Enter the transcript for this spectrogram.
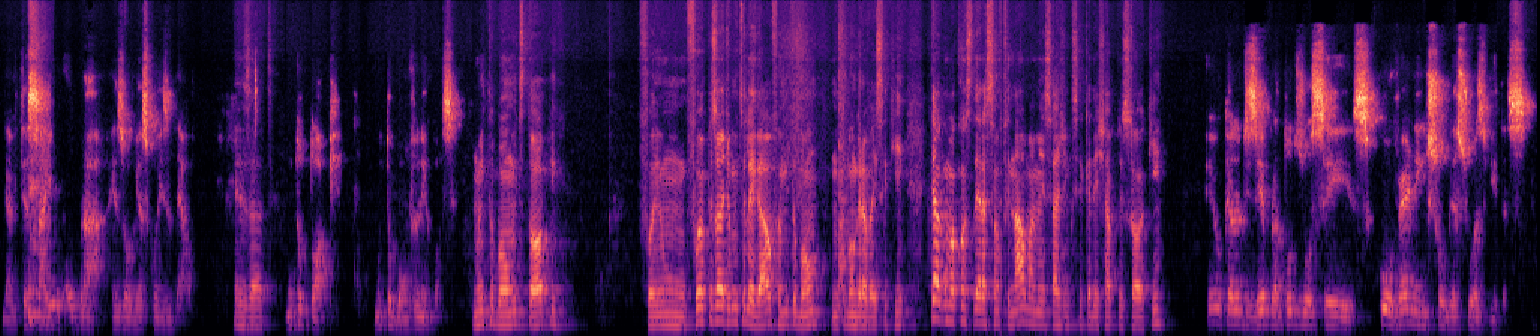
Deve ter saído para resolver as coisas dela. Exato. Muito top. Muito bom, viu, Nicolas? Muito bom, muito top. Foi um, foi um episódio muito legal, foi muito bom, muito bom gravar isso aqui. Tem alguma consideração final, uma mensagem que você quer deixar pro pessoal aqui? Eu quero dizer para todos vocês: governem sobre as suas vidas.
